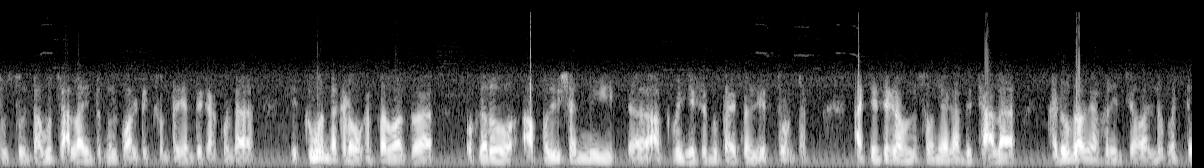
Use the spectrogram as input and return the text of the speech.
చూస్తుంటాము చాలా ఇంటర్నల్ పాలిటిక్స్ ఉంటాయి. అంతేకాకుండా ఎక్కువ మంది అక్కడ ఒకరి తర్వాత ఒకరు ఆ పొజిషన్ని ఆక్యుపై చేసేందుకు ప్రయత్నాలు చేస్తూ ఉంటారు. ఆ చేసే క్రమంలో సోనియా గాంధీ చాలా కడువుగా వ్యవహరించే వాళ్ళు బట్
